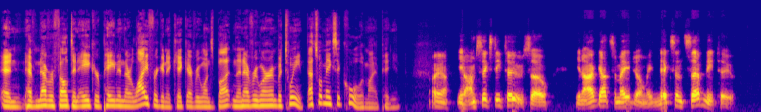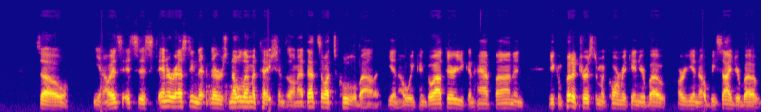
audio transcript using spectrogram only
and have never felt an ache or pain in their life are going to kick everyone's butt, and then everywhere in between. That's what makes it cool, in my opinion. Oh yeah, you know I'm 62, so you know I've got some age on me. Nixon's 72, so you know it's it's just interesting that there's no limitations on it. That's what's cool about it. You know we can go out there, you can have fun, and you can put a Tristan McCormick in your boat or you know beside your boat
